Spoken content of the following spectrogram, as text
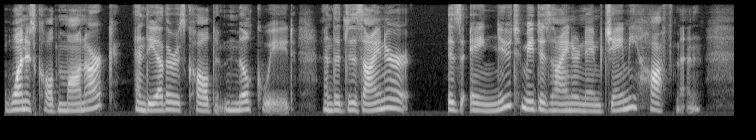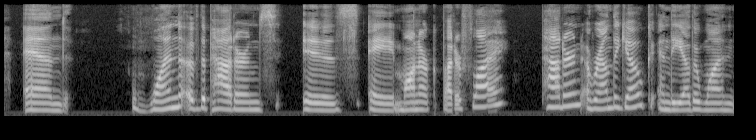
one is called Monarch, and the other is called Milkweed. And the designer is a new to me designer named Jamie Hoffman. And one of the patterns is a monarch butterfly pattern around the yoke, and the other one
